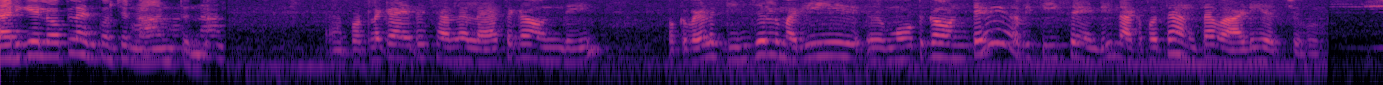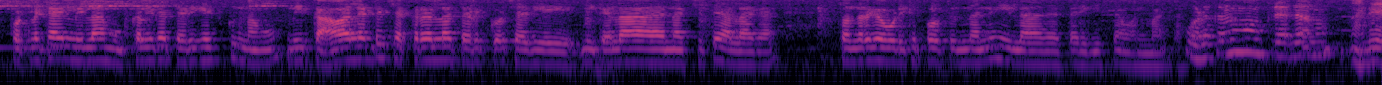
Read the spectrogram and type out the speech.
తరిగే లోపల అది కొంచెం నానుతుంది. పొట్లకాయ అయితే చాలా లేతగా ఉంది. ఒకవేళ గింజలు మరీ మోటుగా ఉంటే అవి తీసేయండి. లేకపోతే అంతా వాడియచ్చు. పొట్లకాయలు ఇలా ముక్కలుగా తరిగేసుకున్నాము. మీరు కావాలంటే చక్కెరలా తరుక్కోవచ్చు. అది మీకు ఎలా నచ్చితే అలాగా. తొందరగా ఉడికిపోతుందని ఇలా తరిగేసాం అనమాట ఉడకడం ప్రధానం. అదే.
